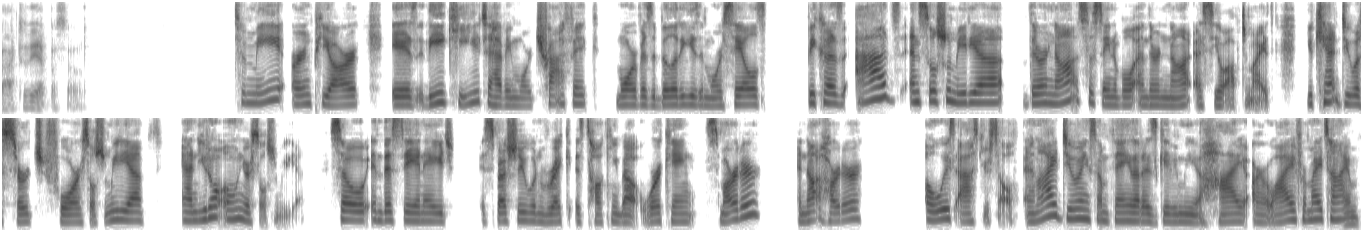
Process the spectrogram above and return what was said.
Back to the episode. To me, earned PR is the key to having more traffic, more visibilities, and more sales because ads and social media, they're not sustainable and they're not SEO optimized. You can't do a search for social media and you don't own your social media. So in this day and age, especially when Rick is talking about working smarter and not harder, always ask yourself, am I doing something that is giving me a high ROI for my time?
